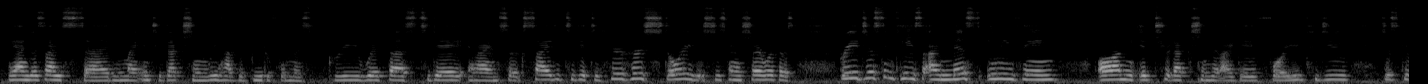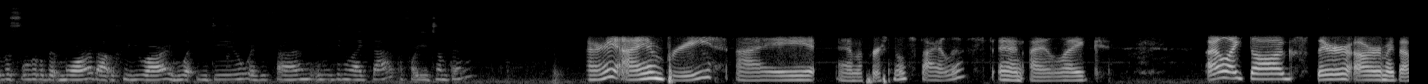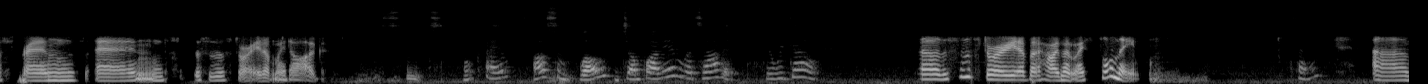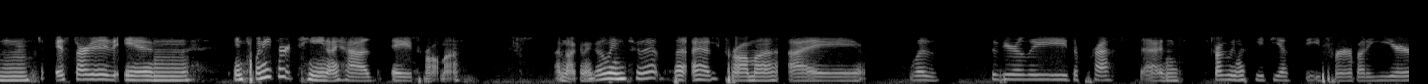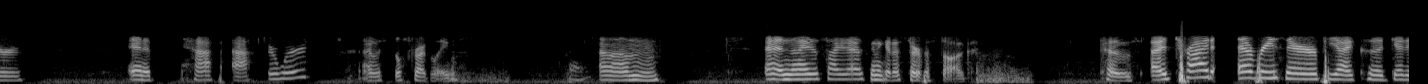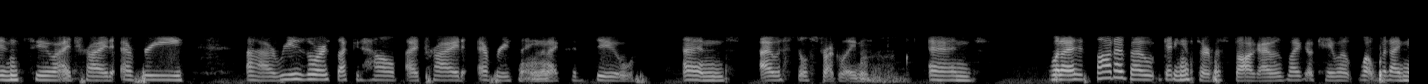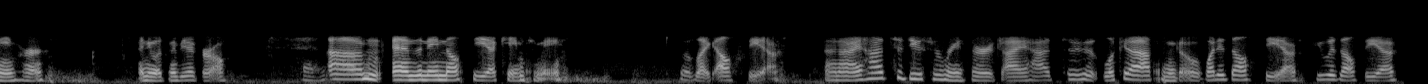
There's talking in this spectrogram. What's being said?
And as I said in my introduction, we have the beautiful Miss Bree with us today, and I am so excited to get to hear her story that she's going to share with us. Bree, just in case I missed anything on the introduction that I gave for you, could you just give us a little bit more about who you are and what you do, where you're from, anything like that before you jump in? All right, I am Bree. I am a personal stylist and I like I like dogs. They are my best friends and this is a story about my dog. Sweet. Okay. Awesome. Well, jump on in. Let's have it. Here we go. So this is a story about how I met my soulmate. Okay. Um, it started in in 2013. I had a trauma. I'm not going to go into it, but I had trauma. I was severely depressed and struggling with PTSD for about a year and a half afterwards. I was still struggling. Okay. Um, and then I decided I was going to get a service dog because I tried every therapy I could get into. I tried every uh, resource that could help. I tried everything that I could do, and I was still struggling. And when I thought about getting a service dog, I was like, okay, what what would I name her? I knew it was going to be a girl. Okay. Um, and the name Althea came to me. It was like Althea and I had to do some research. I had to look it up and go, what is Althea? Who is Althea?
